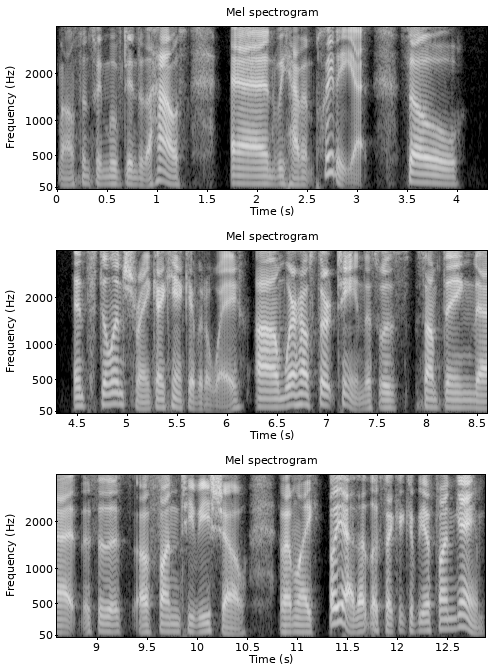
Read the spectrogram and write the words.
well since we moved into the house, and we haven't played it yet. So it's still in shrink. I can't give it away. Um, Warehouse 13. This was something that this is a, a fun TV show, and I'm like, oh yeah, that looks like it could be a fun game.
